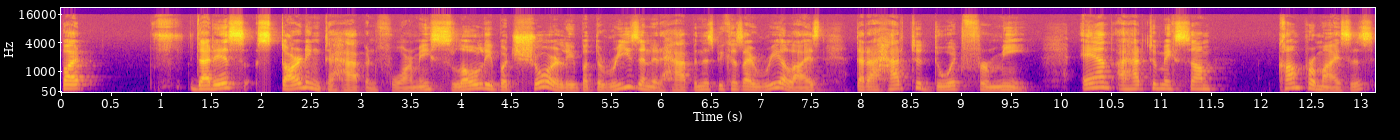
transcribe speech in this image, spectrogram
But that is starting to happen for me slowly but surely. But the reason it happened is because I realized that I had to do it for me and I had to make some compromises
